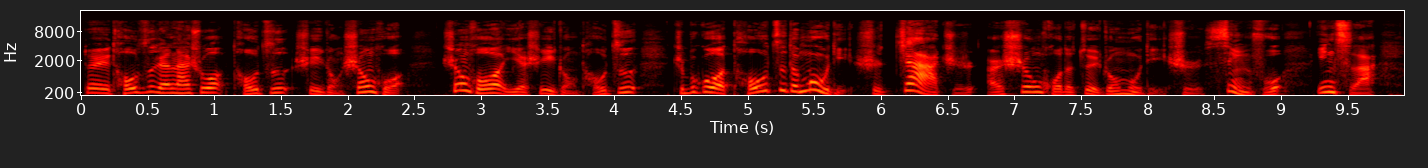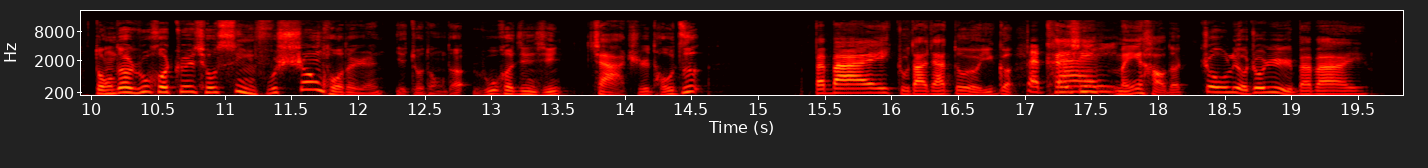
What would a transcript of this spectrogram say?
对投资人来说，投资是一种生活，生活也是一种投资，只不过投资的目的是价值，而生活的最终目的是幸福。因此啊，懂得如何追求幸福生活的人，也就懂得如何进行价值投资。拜拜，祝大家都有一个开心美好的周六周日，拜拜。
